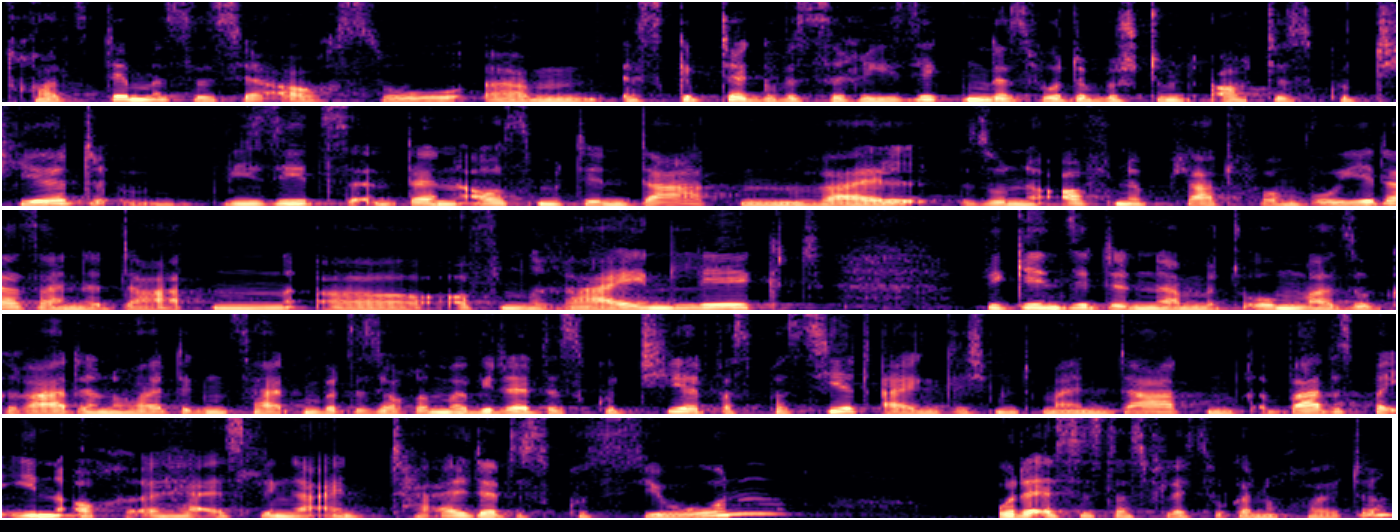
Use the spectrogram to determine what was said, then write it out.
Trotzdem ist es ja auch so, ähm, es gibt ja gewisse Risiken, das wurde bestimmt auch diskutiert. Wie sieht es denn aus mit den Daten? Weil so eine offene Plattform, wo jeder seine Daten äh, offen reinlegt, wie gehen Sie denn damit um? Also gerade in heutigen Zeiten wird es ja auch immer wieder diskutiert. Was passiert eigentlich mit meinen Daten? War das bei Ihnen auch, Herr Esslinger, ein Teil der Diskussion? Oder ist es das vielleicht sogar noch heute?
